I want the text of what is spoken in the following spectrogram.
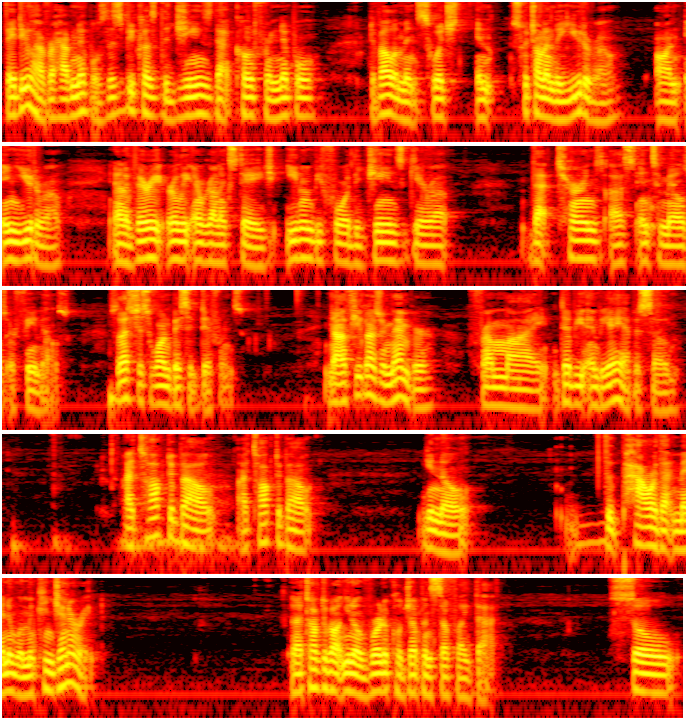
They do, however, have nipples. This is because the genes that code for nipple development switch in switch on in the utero on in utero at a very early embryonic stage, even before the genes gear up that turns us into males or females. So that's just one basic difference. Now, if you guys remember from my WNBA episode, I talked about I talked about you know the power that men and women can generate. And I talked about, you know, vertical jump and stuff like that. So,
